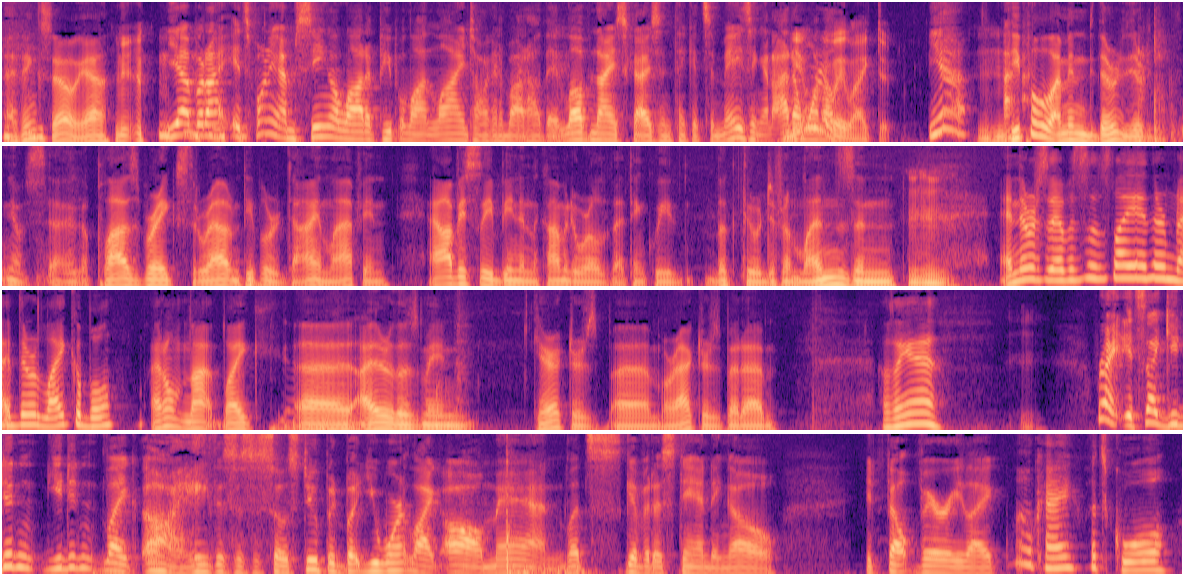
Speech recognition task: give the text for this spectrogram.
I think so. Yeah. yeah, but I, it's funny. I'm seeing a lot of people online talking about how they love nice guys and think it's amazing, and I don't I want really to. liked it. Yeah, people i mean there there you know uh, applause breaks throughout and people are dying laughing And obviously being in the comedy world i think we look through a different lens and and there was it was, it was like they're they're likable i don't not like uh, either of those main characters um, or actors but um, i was like yeah right. It's like you didn't you didn't like. Oh, I hate this. This is so stupid. But you weren't like, oh man, let's give it a standing O. It felt very like, okay, that's cool,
